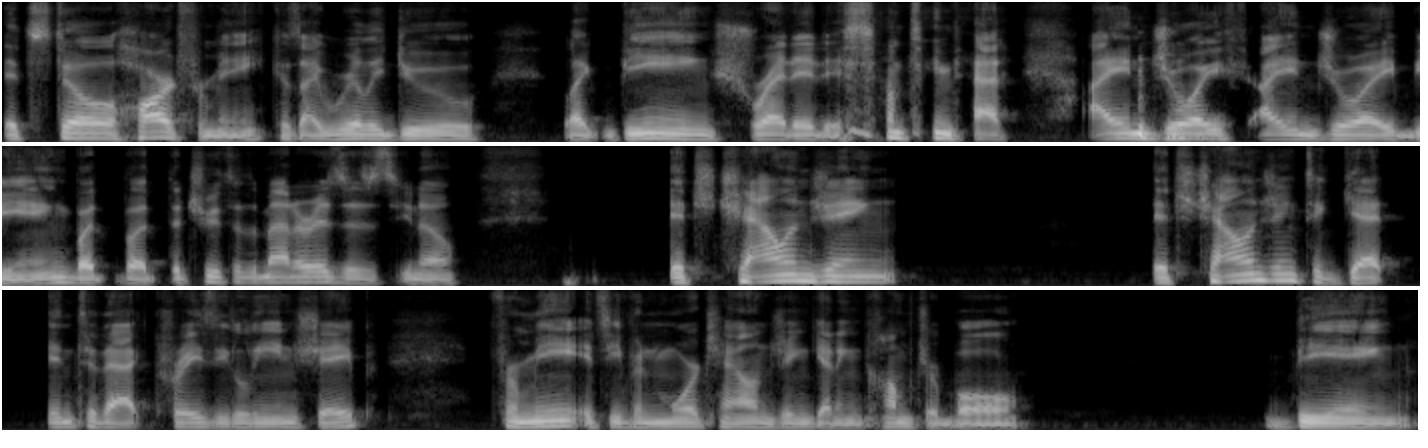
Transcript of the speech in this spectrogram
It's still hard for me because I really do like being shredded is something that I enjoy. I enjoy being, but but the truth of the matter is, is you know, it's challenging. It's challenging to get into that crazy lean shape. For me, it's even more challenging getting comfortable being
